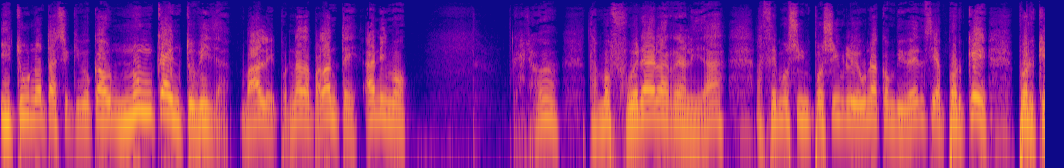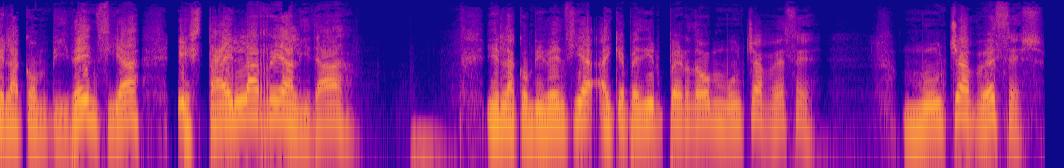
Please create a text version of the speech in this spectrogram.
Y tú no te has equivocado nunca en tu vida. Vale, pues nada, para adelante, ánimo. Claro, estamos fuera de la realidad. Hacemos imposible una convivencia. ¿Por qué? Porque la convivencia está en la realidad. Y en la convivencia hay que pedir perdón muchas veces, muchas veces.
